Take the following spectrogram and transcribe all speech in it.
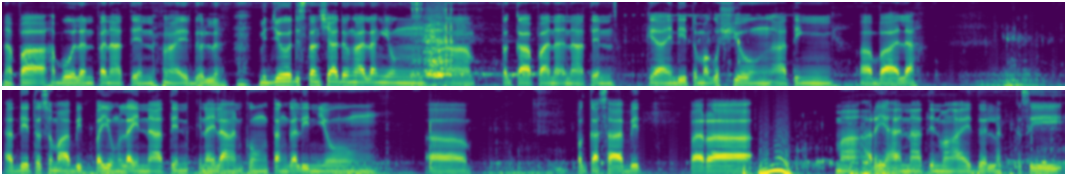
napahabulan pa natin mga idol. Medyo distansyado nga lang yung ah, pagkapana natin. Kaya hindi tumagos yung ating ah, bala. At dito sumabit pa yung line natin. Kinailangan kong tanggalin yung ah, pagkasabit para maarihan natin mga idol. Kasi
